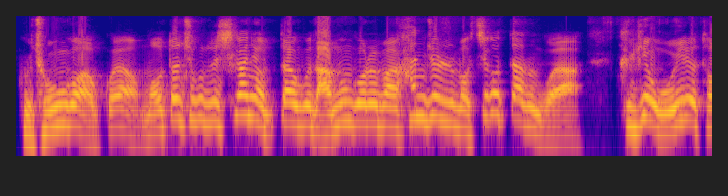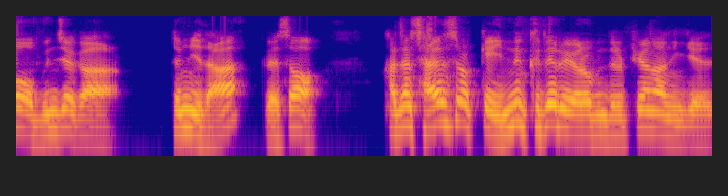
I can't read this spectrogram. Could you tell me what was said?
그 좋은 것 같고요. 뭐 어떤 친구들 시간이 없다고 남은 거를 막 한 줄을 막 찍었다는 거야. 그게 오히려 더 문제가 됩니다. 그래서 가장 자연스럽게 있는 그대로 여러분들을 표현하는 게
